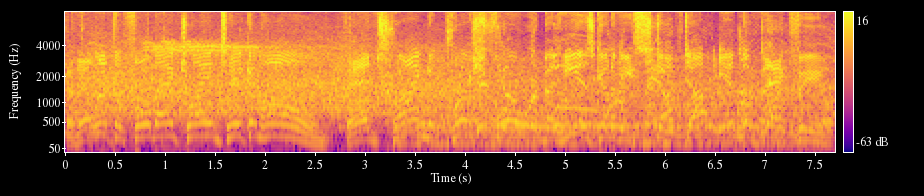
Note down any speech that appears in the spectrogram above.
They'll let the fullback try and take him home. And trying to push forward, but he is going to be stuffed up in the backfield.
